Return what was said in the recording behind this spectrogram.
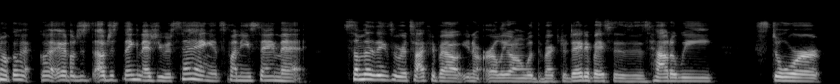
no, go ahead. Go ahead. I was just I was just thinking as you were saying, it's funny you saying that some of the things we were talking about, you know, early on with the vector databases is how do we store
